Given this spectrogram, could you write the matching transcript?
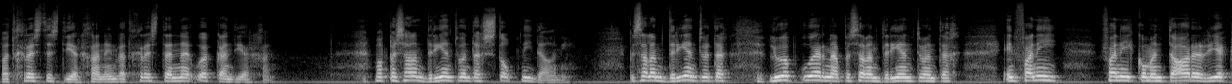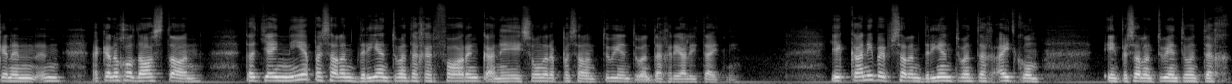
wat Christus deurgaan en wat Christene ook kan deurgaan. Maar Psalm 23 stop nie daar nie. Psalm 23 loop oor na Psalm 23 en van die van die kommentare reken en, en ek kan nogal daar staan dat jy nie 'n Psalm 23 ervaring kan hê sonder 'n Psalm 22 realiteit nie. Jy kan nie by Psalm 23 uitkom en Psalm 22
